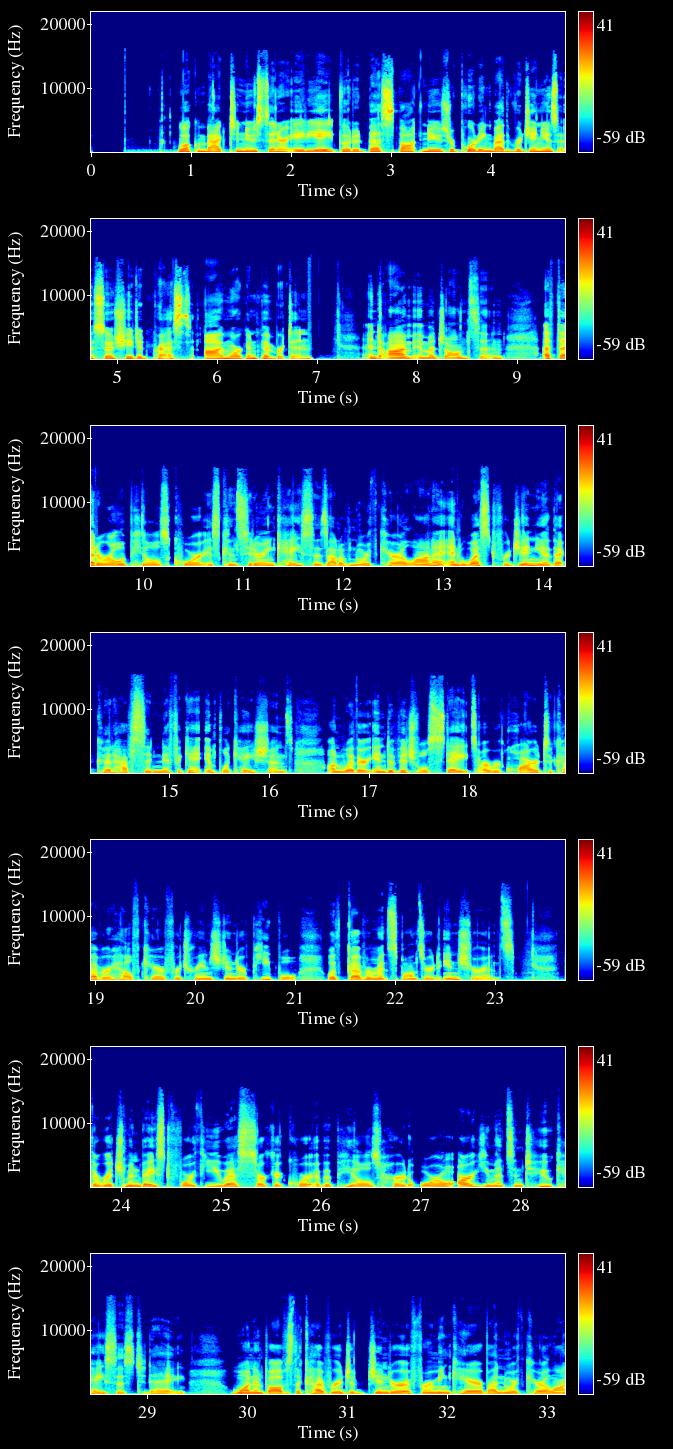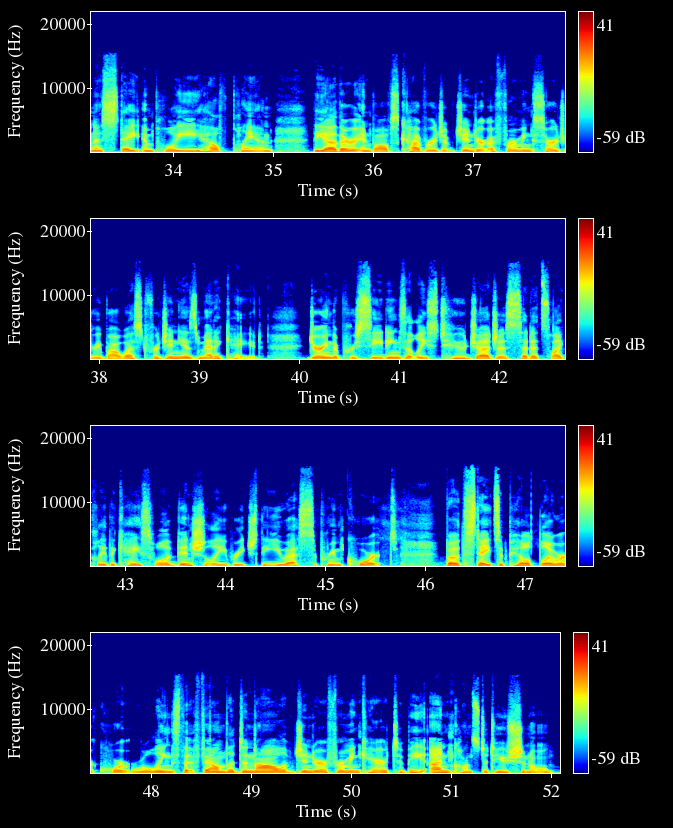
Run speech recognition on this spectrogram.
Welcome back to News Center 88, voted best spot news reporting by the Virginia's Associated Press. I'm Morgan Pemberton. And I'm Emma Johnson. A federal appeals court is considering cases out of North Carolina and West Virginia that could have significant implications on whether individual states are required to cover health care for transgender people with government sponsored insurance. The Richmond based Fourth U.S. Circuit Court of Appeals heard oral arguments in two cases today. One involves the coverage of gender affirming care by North Carolina's state employee health plan. The other involves coverage of gender affirming surgery by West Virginia's Medicaid. During the proceedings, at least two judges said it's likely the case will eventually reach the U.S. Supreme Court. Both states appealed lower court rulings that found the denial of gender affirming care to be unconstitutional.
